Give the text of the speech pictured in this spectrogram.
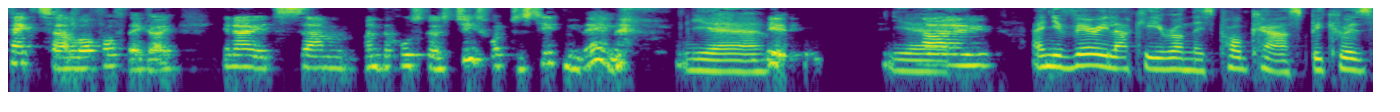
take the saddle off, off they go. You know, it's, um, and the horse goes, geez, what just hit me then? Yeah. it, yeah. So, and you're very lucky you're on this podcast because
